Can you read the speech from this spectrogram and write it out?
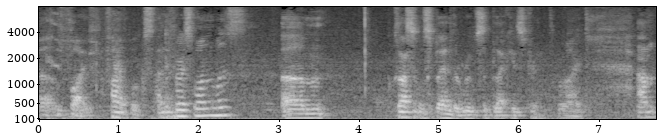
Um, five. Five books. And the first one was Um, Classical Splendor, Roots of Black History. right. Um,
